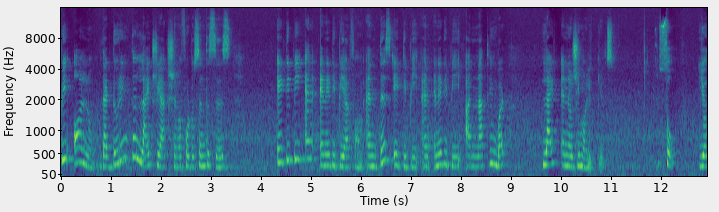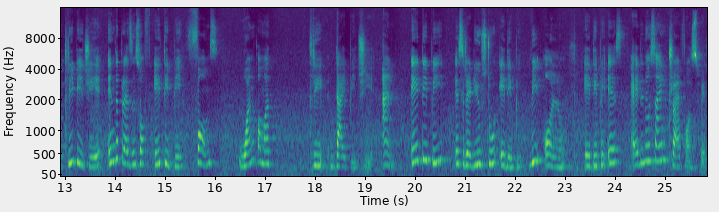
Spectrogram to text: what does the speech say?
we all know that during the light reaction of photosynthesis, ATP and NADP are formed and this ATP and NADP are nothing but light energy molecules. So, your 3-PGA in the presence of ATP forms 1, 3 dipga and ATP is reduced to ADP. We all know ATP is adenosine triphosphate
